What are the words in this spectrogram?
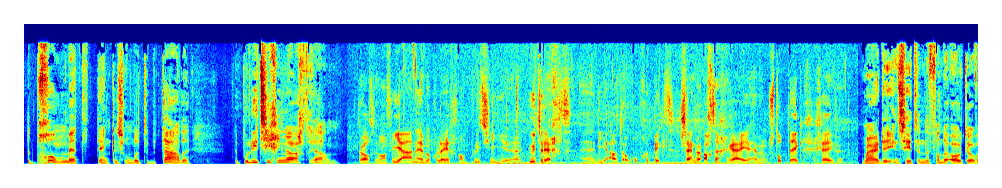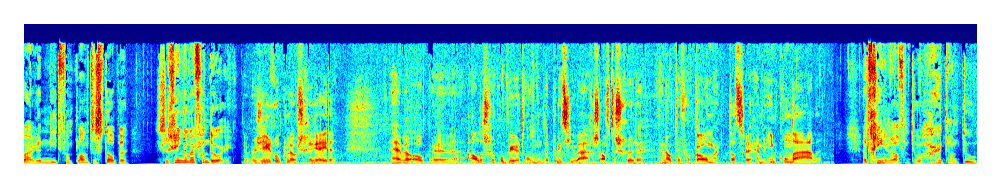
Het begon met tanken zonder te betalen. De politie ging er achteraan. Ter hoogte van Vianen hebben collega's van politie uh, Utrecht uh, die auto opgepikt. Zijn er achter gereden en hebben hem stopteken gegeven. Maar de inzittenden van de auto waren niet van plan te stoppen. Ze gingen er vandoor. We hebben zeer roekeloos gereden. We hebben ook uh, alles geprobeerd om de politiewagens af te schudden... en ook te voorkomen dat ze hem in konden halen. Het ging er af en toe hard aan toe.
